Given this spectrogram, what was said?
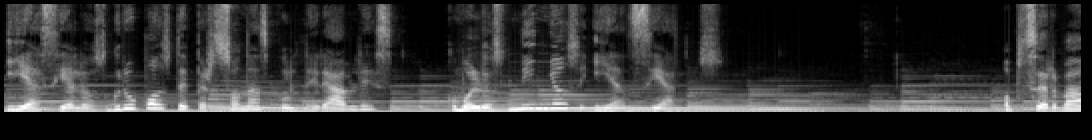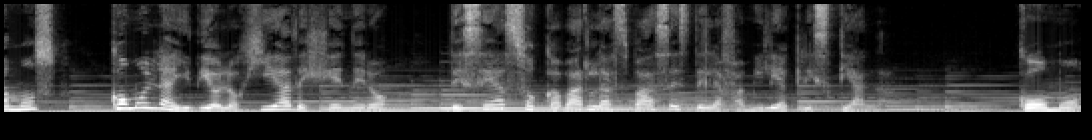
y hacia los grupos de personas vulnerables como los niños y ancianos. Observamos cómo la ideología de género desea socavar las bases de la familia cristiana, cómo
